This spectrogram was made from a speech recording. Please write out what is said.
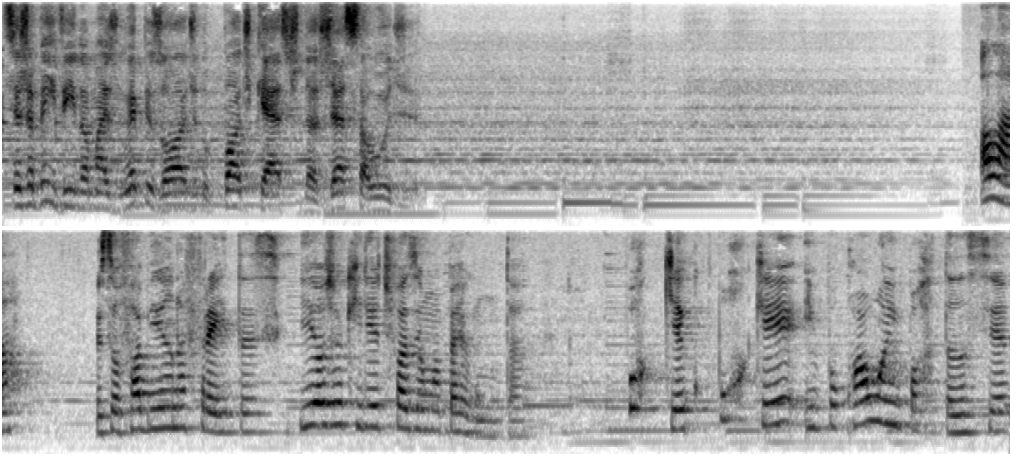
Seja bem-vindo a mais um episódio do podcast da G Saúde. Olá, eu sou Fabiana Freitas e hoje eu queria te fazer uma pergunta. Por que, por que e por qual a importância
